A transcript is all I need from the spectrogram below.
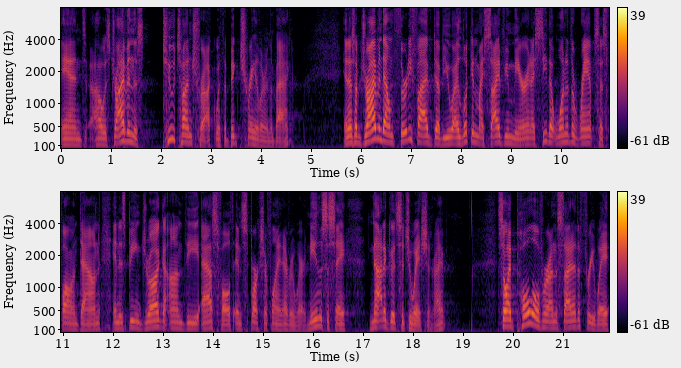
And I was driving this two ton truck with a big trailer in the back. And as I'm driving down 35W, I look in my side view mirror and I see that one of the ramps has fallen down and is being drug on the asphalt, and sparks are flying everywhere. Needless to say, not a good situation, right? So I pull over on the side of the freeway,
